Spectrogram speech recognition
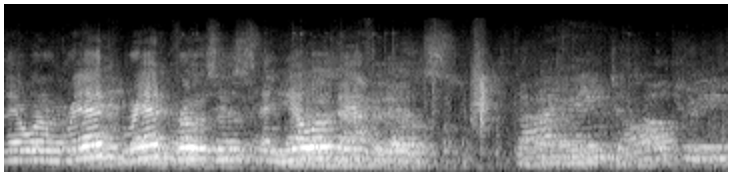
There were red, red roses and yellow daffodils. God made tall trees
